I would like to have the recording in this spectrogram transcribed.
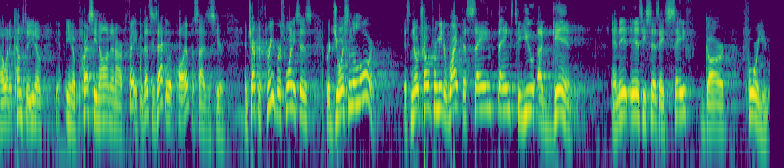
Uh, when it comes to, you know, you know, pressing on in our faith. But that's exactly what Paul emphasizes here. In chapter 3, verse 1, he says, Rejoice in the Lord. It's no trouble for me to write the same things to you again. and it is, he says, a safeguard for you.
